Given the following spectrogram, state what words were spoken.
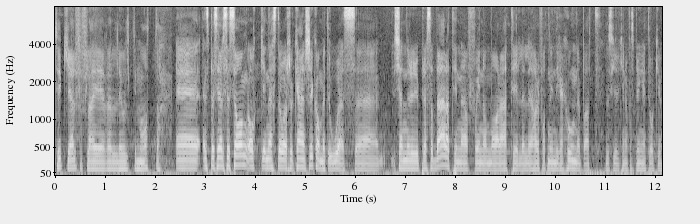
tycker jag Alphafly är väl det ultimata. Eh, en speciell säsong och nästa år så kanske det kommer ett OS. Eh, känner du dig pressad där att hinna få in någon mara till eller har du fått några indikationer på att du skulle kunna få springa i Tokyo?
